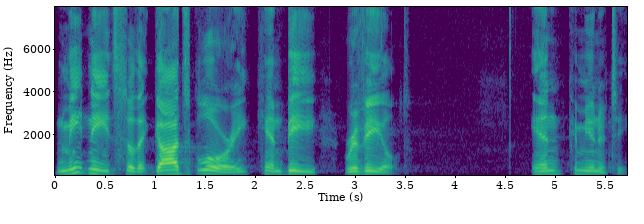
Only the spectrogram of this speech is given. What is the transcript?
meet needs so that God's glory can be revealed in community.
